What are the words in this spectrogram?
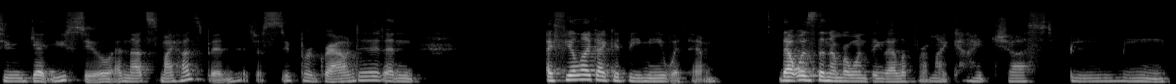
to get used to. And that's my husband. It's just super grounded. And I feel like I could be me with him. That was the number one thing that I look for. I'm like, can I just be me?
